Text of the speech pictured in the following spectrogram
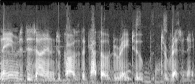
Names designed to cause the cathode ray tube to resonate.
